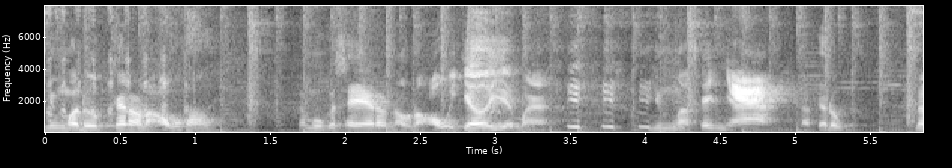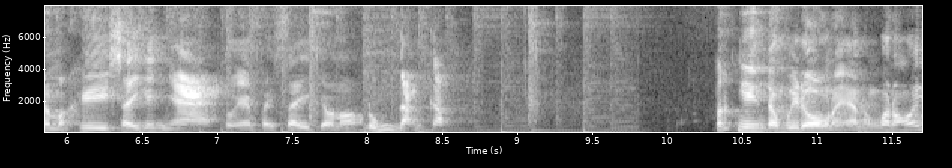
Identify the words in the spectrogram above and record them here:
nhưng mà được cái nó nổ thôi. Nó mua cái xe đó nổ nổ đi chơi vậy mà. Nhưng mà cái nhà là cái đúng. Nên mà khi xây cái nhà, tụi em phải xây cho nó đúng đẳng cấp. Tất nhiên trong video này anh không có nói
